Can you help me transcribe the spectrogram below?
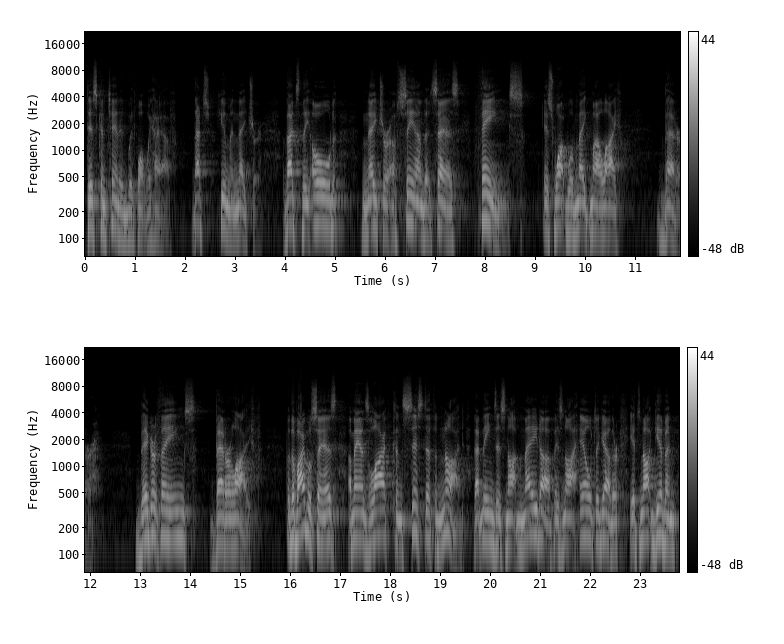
discontented with what we have. That's human nature. That's the old nature of sin that says things is what will make my life better. Bigger things, better life. But the Bible says a man's life consisteth not. That means it's not made up, it's not held together, it's not given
